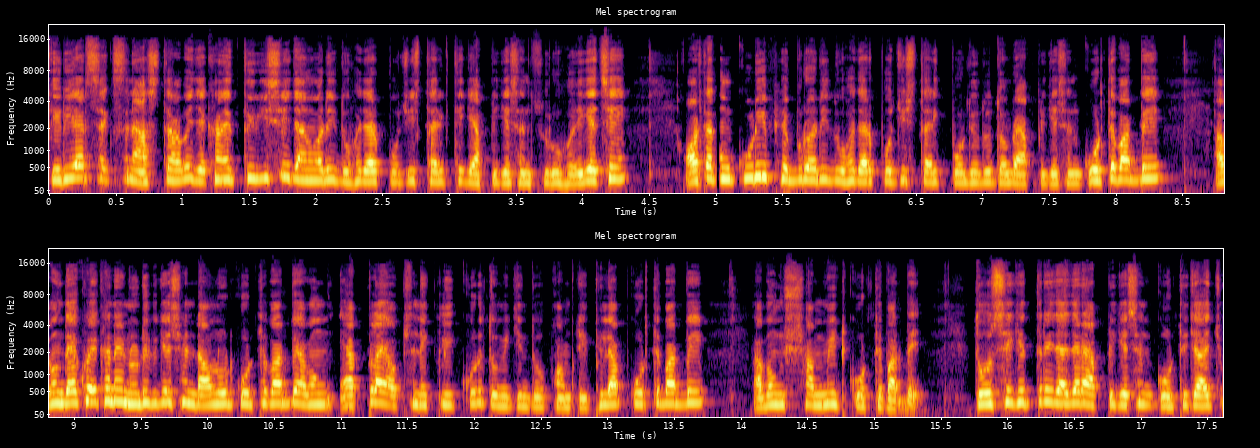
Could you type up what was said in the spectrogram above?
কেরিয়ার সেকশনে আসতে হবে, যেখানে তিরিশে জানুয়ারি দু হাজার পঁচিশ তারিখ থেকে অ্যাপ্লিকেশন শুরু হয়ে গেছে। অর্থাৎ কুড়ি ফেব্রুয়ারি দু হাজার পঁচিশ তারিখ পর্যন্ত তোমরা অ্যাপ্লিকেশন করতে পারবে। এবং দেখো এখানে নোটিফিকেশন ডাউনলোড করতে পারবে এবং অ্যাপ্লাই অপশনে ক্লিক করে তুমি কিন্তু ফর্মটি ফিল করতে পারবে এবং সাবমিট করতে পারবে। তো সেক্ষেত্রে যা যারা অ্যাপ্লিকেশন করতে চাইছো,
